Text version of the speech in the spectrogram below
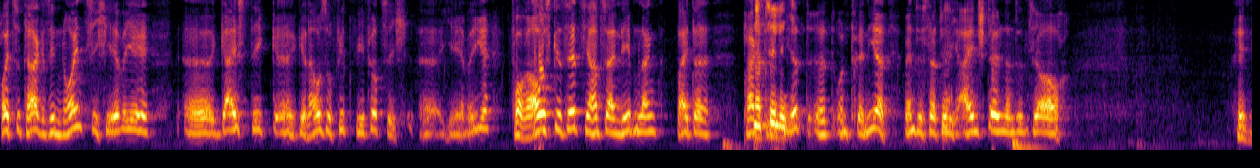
Heutzutage sind 90-Jährige geistig genauso fit wie 40-Jährige, vorausgesetzt, sie haben sein Leben lang weiter praktiziert natürlich. und trainiert. Wenn sie es natürlich ja. einstellen, dann sind sie auch hin.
